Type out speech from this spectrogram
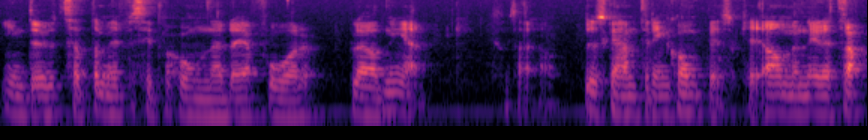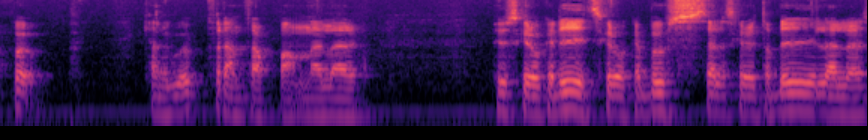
inte utsätta mig för situationer där jag får blödningar. Liksom så här, du ska hem till din kompis, okej, ja men är det trappa upp? Kan du gå upp för den trappan? Eller hur ska du åka dit? Ska du åka buss eller ska du ta bil? Eller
